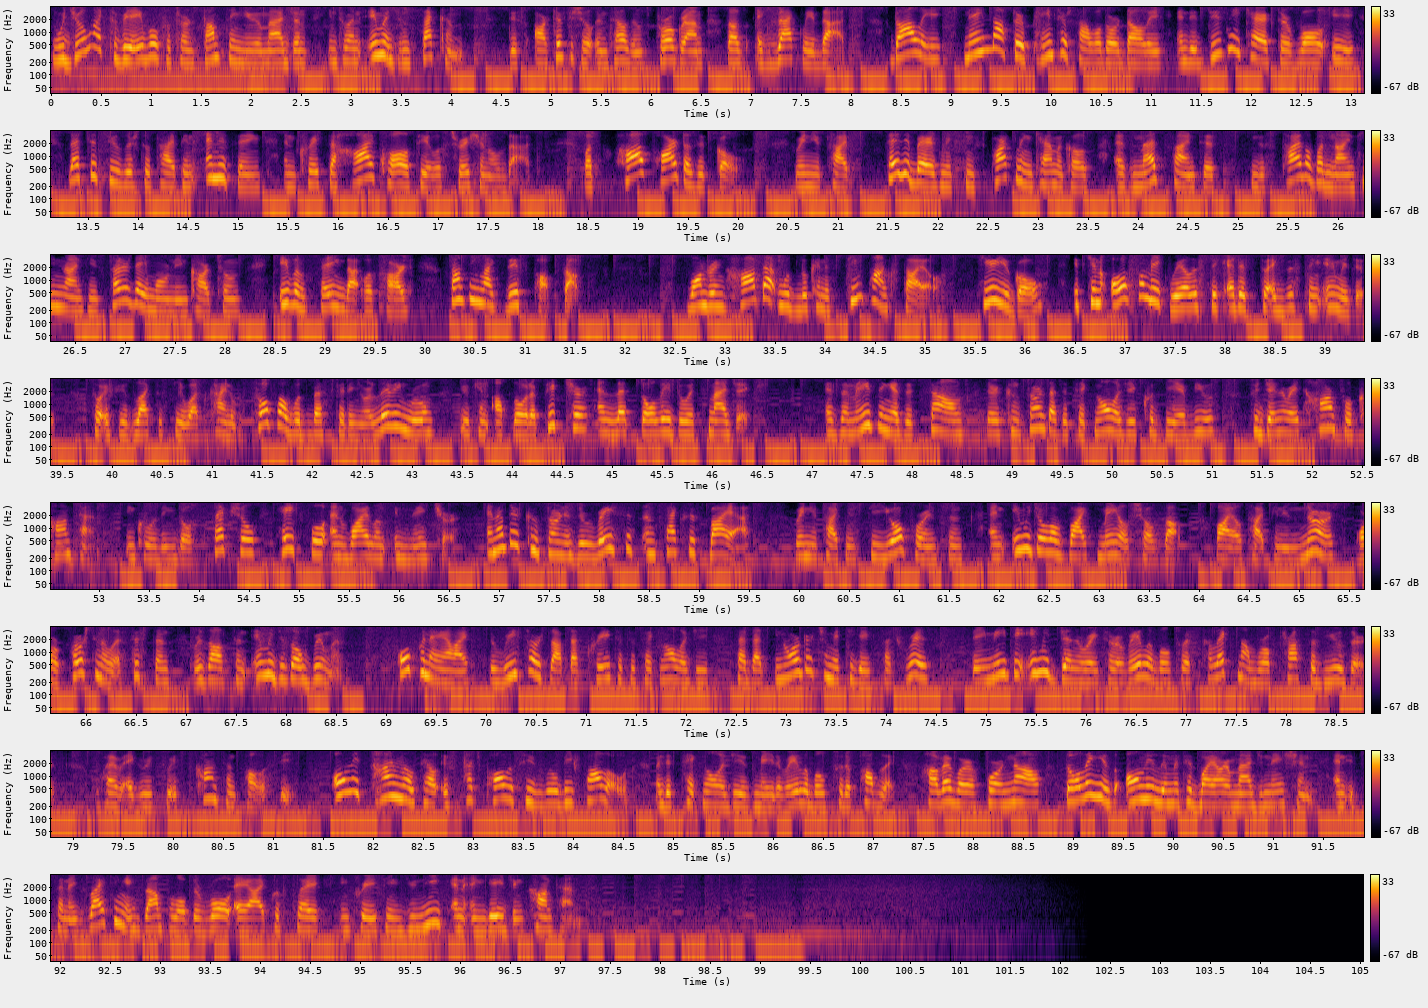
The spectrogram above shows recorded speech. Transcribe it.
Would you like to be able to turn something you imagine into an image in seconds? This artificial intelligence program does exactly that. DALL-E, named after painter Salvador Dali and the Disney character Wall-E, lets its users to type in anything and creates a high-quality illustration of that. But how far does it go? When you type teddy bears mixing sparkling chemicals as mad scientists in the style of a 1990s Saturday morning cartoon, even saying that was hard, something like this pops up. Wondering how that would look in a steampunk style? Here you go. It can also make realistic edits to existing images. So if you'd like to see what kind of sofa would best fit in your living room, you can upload a picture and let DALL-E do its magic. As amazing as it sounds, there are concerns that the technology could be abused to generate harmful content, including those sexual, hateful, and violent in nature. Another concern is the racist and sexist bias. When you type in CEO, for instance, an image of a white male shows up, while typing in nurse or personal assistant results in images of women. OpenAI, the research lab that created the technology, said that in order to mitigate such risks, they made the image generator available to a select number of trusted users who have agreed to its content policy. Only time will tell if such policies will be followed when the technology is made available to the public. However, for now, DALL-E is only limited by our imagination, and it's an exciting example of the role AI could play in creating unique and engaging content.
